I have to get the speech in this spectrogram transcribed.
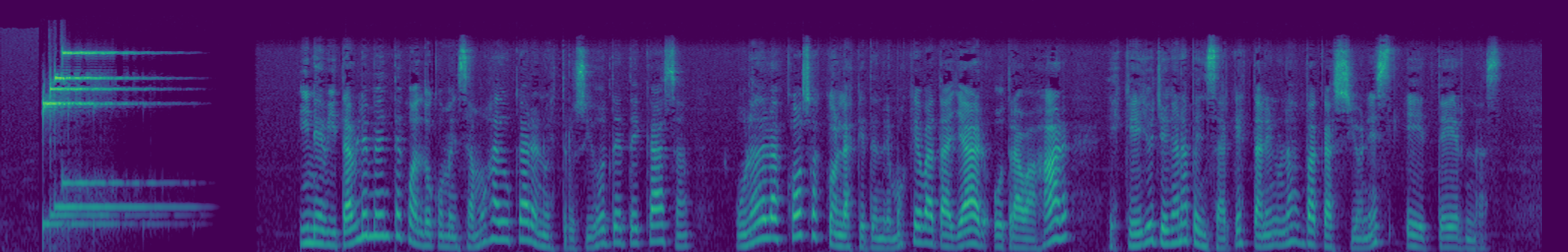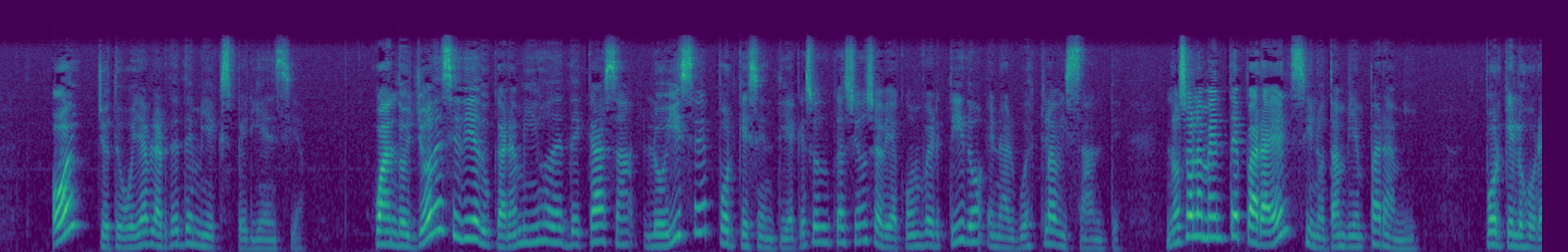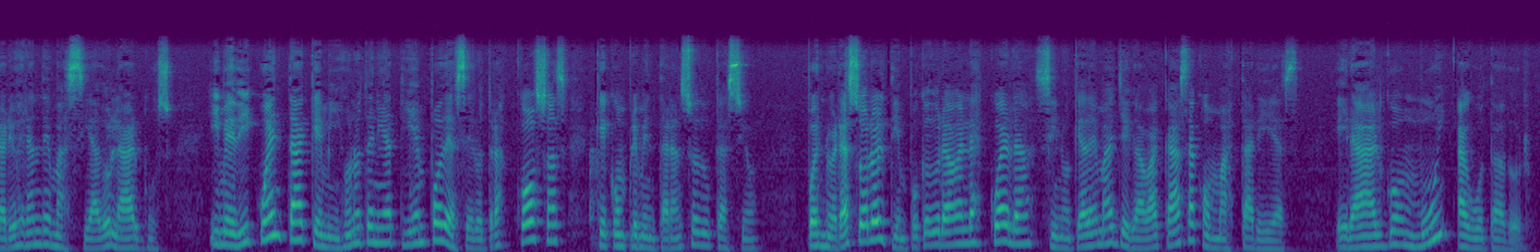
Inevitablemente cuando comenzamos a educar a nuestros hijos desde casa, una de las cosas con las que tendremos que batallar o trabajar es que ellos llegan a pensar que están en unas vacaciones eternas. Hoy yo te voy a hablar desde mi experiencia. Cuando yo decidí educar a mi hijo desde casa, lo hice porque sentía que su educación se había convertido en algo esclavizante, no solamente para él, sino también para mí, porque los horarios eran demasiado largos y me di cuenta que mi hijo no tenía tiempo de hacer otras cosas que complementaran su educación, pues no era solo el tiempo que duraba en la escuela, sino que además llegaba a casa con más tareas. Era algo muy agotador.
